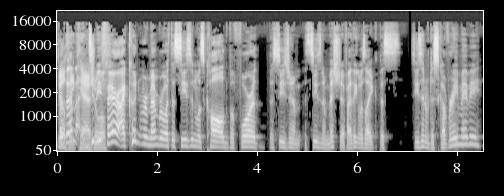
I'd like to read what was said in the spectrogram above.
But then, to be fair, I couldn't remember what the season was called before the season of season of mischief. I think it was like this season of discovery, maybe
